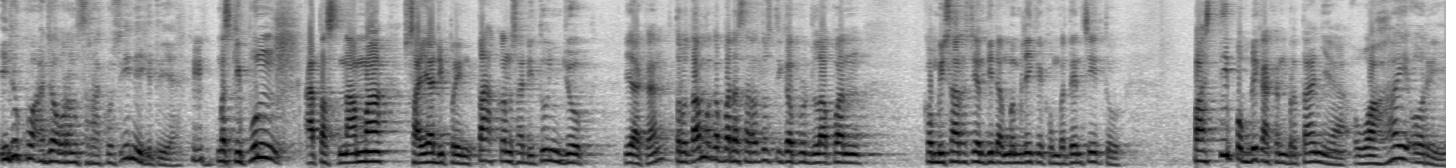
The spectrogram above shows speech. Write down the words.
Ini kok ada orang serakus ini gitu ya. Meskipun atas nama saya diperintahkan, saya ditunjuk, ya kan? Terutama kepada 138 komisaris yang tidak memiliki kompetensi itu. Pasti publik akan bertanya, "Wahai Ori,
